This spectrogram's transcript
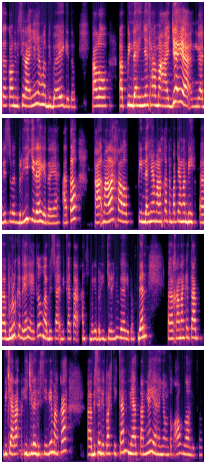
ke kondisi lainnya yang lebih baik gitu. Kalau eh, pindahnya sama aja ya nggak disebut berhijrah gitu ya. Atau ka- malah kalau pindahnya malah ke tempat yang lebih eh, buruk gitu ya, yaitu nggak bisa dikatakan sebagai berhijrah juga gitu. Dan eh, karena kita bicara hijrah di sini maka eh, bisa dipastikan niatannya ya hanya untuk Allah gitu.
